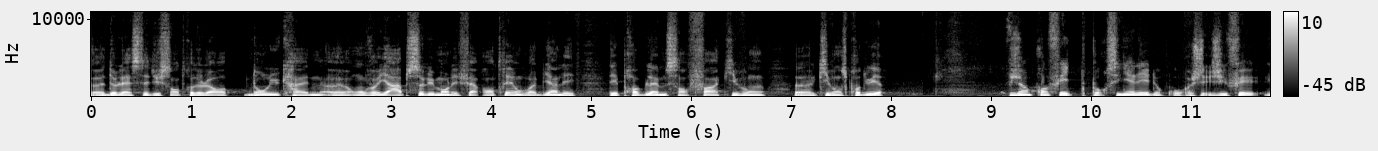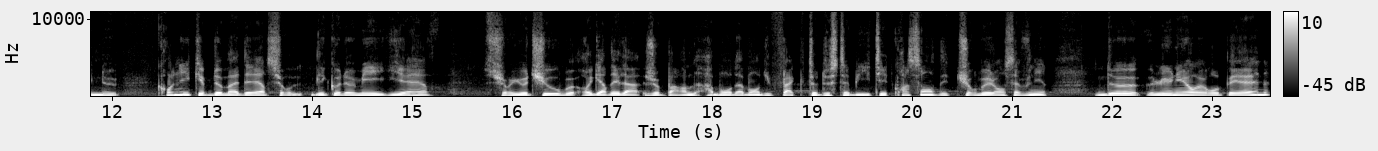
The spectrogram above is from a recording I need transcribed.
de l'Est et du centre de l'Europe, dont l'Ukraine, on veuille absolument les faire rentrer, on voit bien les, les problèmes sans fin qui vont, qui vont se produire. J'en profite pour signaler, donc oh, j'ai fait une chronique hebdomadaire sur l'économie hier sur YouTube. Regardez là, je parle abondamment du pacte de stabilité et de croissance, des turbulences à venir de l'Union européenne.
